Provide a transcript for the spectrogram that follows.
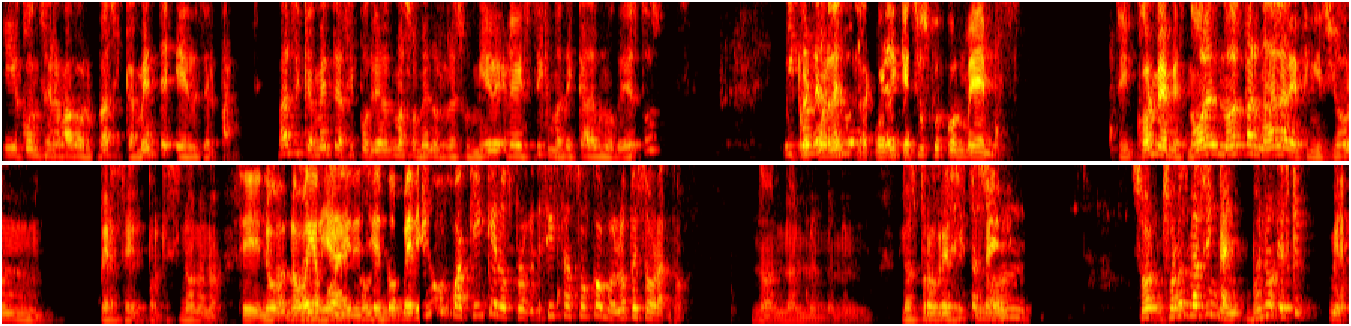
Y conservador, básicamente eres del PAN. Básicamente así podrías más o menos resumir el estigma de cada uno de estos. Y con recuerden, este... recuerden que eso fue con memes. Sí, con memes. No no es para nada la definición per se, porque si no, no, no. Sí, no, no voy a poner diciendo, me dijo Joaquín que los progresistas son como López Obrador. No. No, no, no, no, no. Los progresistas son, son, son los más engañosos. Bueno, es que, mira,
